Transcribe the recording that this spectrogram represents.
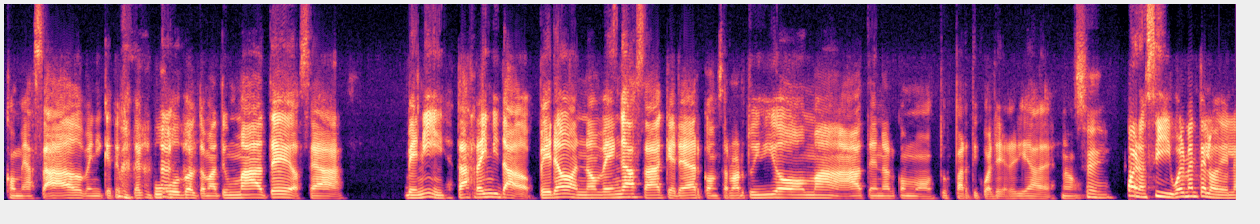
come asado, vení que te guste el fútbol, tomate un mate, o sea, vení, estás reinvitado, pero no vengas a querer conservar tu idioma, a tener como tus particularidades, ¿no? Sí. Bueno, sí, igualmente lo del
